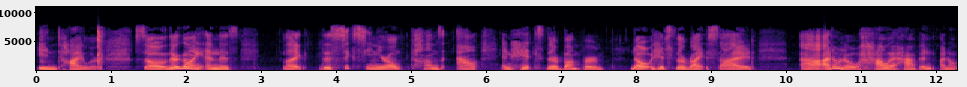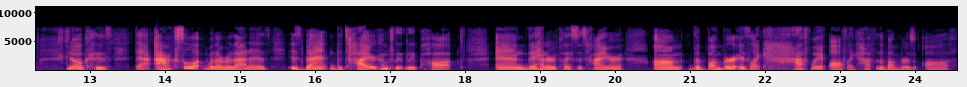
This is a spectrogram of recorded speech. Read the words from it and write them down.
in Tyler. So they're going in this like this 16 year old comes out and hits their bumper. No, hits the right side. Uh, I don't know how it happened. I don't know because that axle, whatever that is, is bent. The tire completely popped and they had to replace the tire. Um, the bumper is like halfway off, like half of the bumper is off.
